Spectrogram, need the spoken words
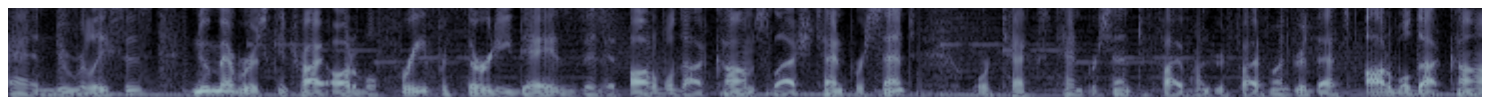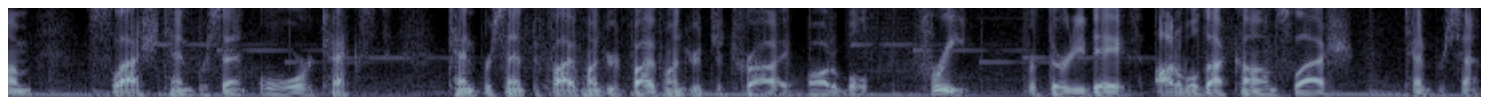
and new releases. New members can try Audible free for 30 days. Visit audible.com slash 10% or text 10% to 500 500. That's audible.com slash 10% or text 10% to 500 500 to try Audible free for 30 days. Audible.com slash 10%.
